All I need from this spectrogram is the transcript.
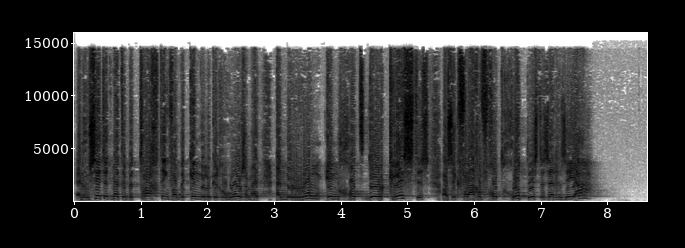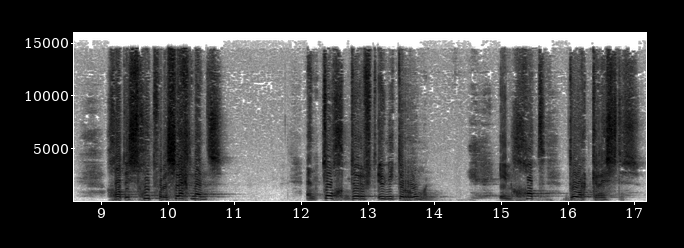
En hoe zit het met de betrachting van de kinderlijke gehoorzaamheid en de roem in God door Christus? Als ik vraag of God goed is, dan zeggen ze ja. God is goed voor een slecht mens. En toch durft u niet te roemen in God door Christus.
